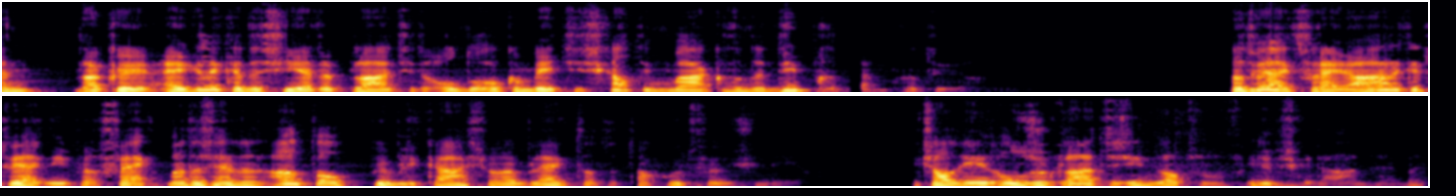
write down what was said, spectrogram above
En dan kun je eigenlijk, en dan zie je het plaatje eronder, ook een beetje schatting maken van de diepere temperatuur. Dat werkt vrij aardig, het werkt niet perfect, maar er zijn een aantal publicaties waaruit blijkt dat het toch goed functioneert. Ik zal één onderzoek laten zien wat we voor Philips gedaan hebben.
